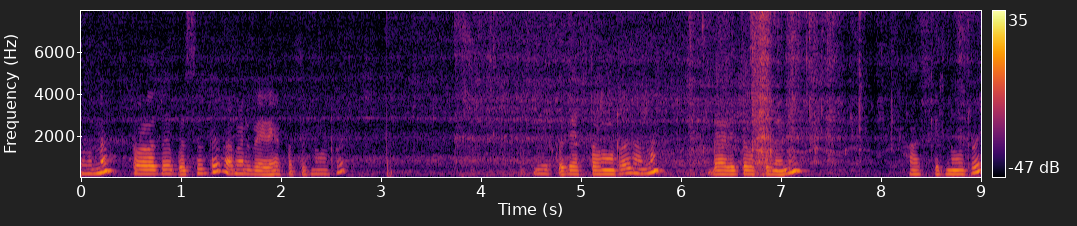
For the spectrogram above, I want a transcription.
ಅವನ್ನ ತೊಳೆದು ಬಸಿದು, ಆಮೇಲೆ ಬೇಳೆ ಹಾಕೋತೀವಿ ನೋಡ್ರಿ. ನೀರು ಕುದಿಯಾಕ್ತಾವ ನೋಡ್ರಿ ನಾನು ಬೇಳೆ ತೊಳ್ಕೊಂಡೀನಿ ಹಾಕಿದ್ ನೋಡ್ರಿ.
